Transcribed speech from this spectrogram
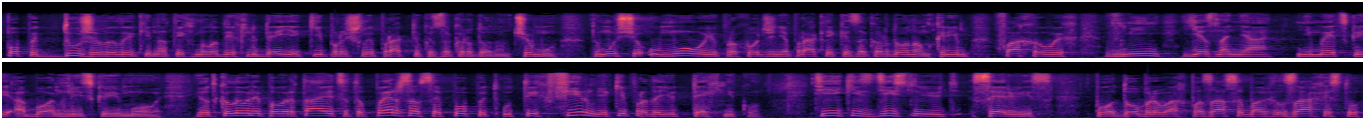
попит дуже великий на тих молодих людей, які пройшли практику за кордоном. Чому? Тому що умовою проходження практики за кордоном, крім фахових вмінь, є знання німецької або англійської мови. І от коли вони повертаються, то перш за все попит у тих фірм, які продають техніку, ті, які здійснюють сервіс по добривах, по засобах захисту,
